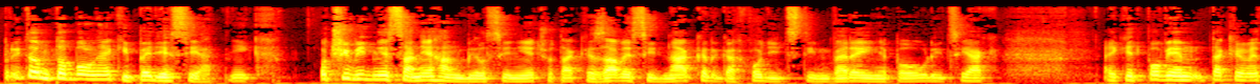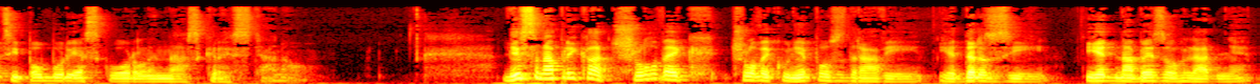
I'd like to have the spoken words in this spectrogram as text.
Pritom to bol nejaký 50 Očividne sa nehanbil si niečo také zavesiť na krk a chodiť s tým verejne po uliciach, aj keď poviem, také veci pobúria skôr len nás kresťanov. Dnes sa napríklad človek človeku nepozdraví, je drzý, jedna bezohľadne.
